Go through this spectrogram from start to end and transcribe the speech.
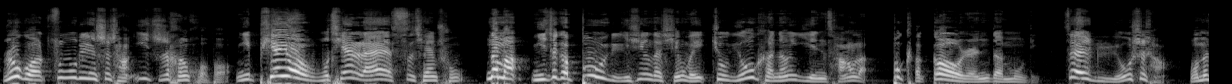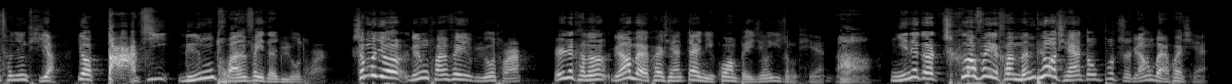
如果租赁市场一直很火爆，你偏要五千来四千出。那么，你这个不理性的行为就有可能隐藏了不可告人的目的。在旅游市场，我们曾经提啊，要打击零团费的旅游团。什么叫零团费旅游团？人家可能两百块钱带你逛北京一整天啊，你那个车费和门票钱都不止两百块钱。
